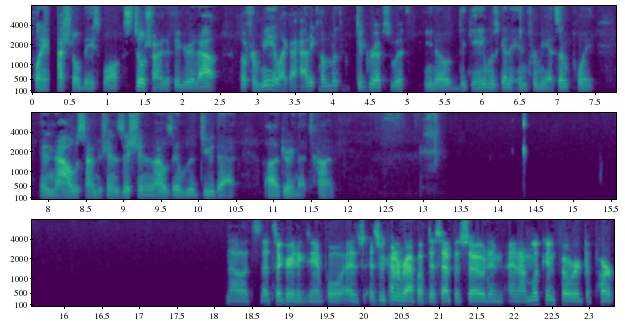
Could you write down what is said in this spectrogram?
playing national baseball, still trying to figure it out. But for me, like I had to come to grips with, you know, the game was going to end for me at some point, and now it was time to transition, and I was able to do that uh, during that time. No, that's that's a great example. As as we kind of wrap up this episode, and and I'm looking forward to part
